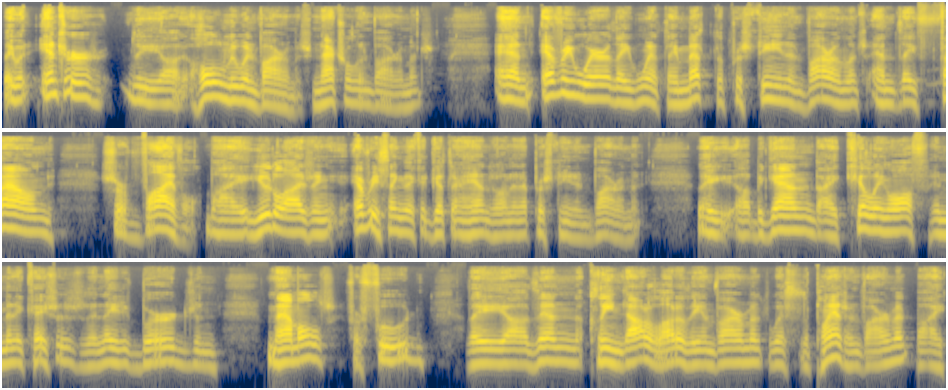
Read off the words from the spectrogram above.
they would enter the uh, whole new environments, natural environments. And everywhere they went, they met the pristine environments and they found survival by utilizing everything they could get their hands on in a pristine environment. They uh, began by killing off, in many cases, the native birds and mammals for food. They uh, then cleaned out a lot of the environment with the plant environment by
